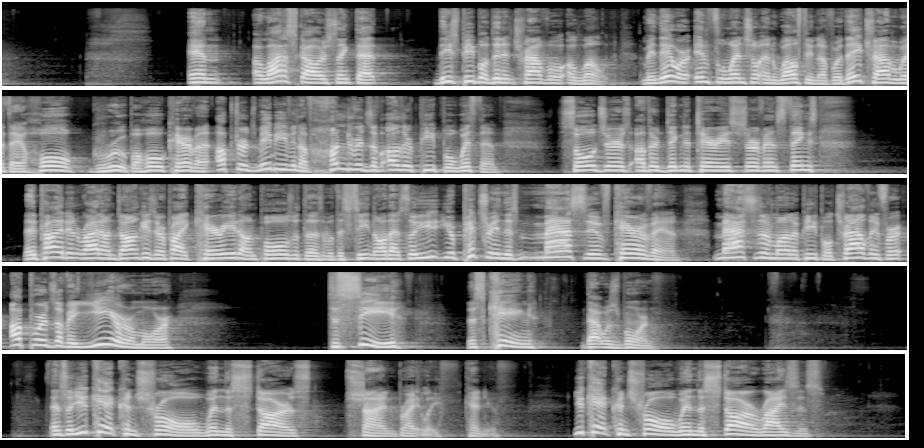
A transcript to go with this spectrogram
And a lot of scholars think that these people didn't travel alone. I mean, they were influential and wealthy enough where they traveled with a whole group, a whole caravan, upwards maybe even of hundreds of other people with them soldiers, other dignitaries, servants, things. They probably didn't ride on donkeys. They were probably carried on poles with the, with the seat and all that. So you, you're picturing this massive caravan massive amount of people traveling for upwards of a year or more to see this king that was born. And so you can't control when the stars shine brightly, can you? You can't control when the star rises.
